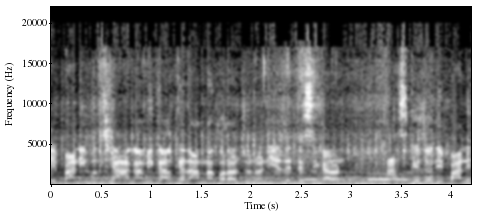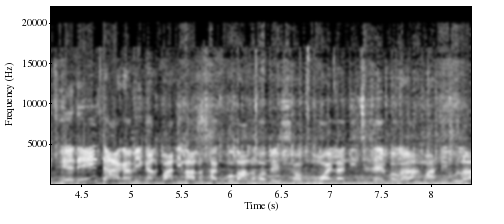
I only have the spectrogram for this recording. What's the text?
এই পানি হচ্ছে আগামীকালকে রান্না করার জন্য নিয়ে যেতেছি, কারণ আজকে যদি পানি থুয়ে দেয় তা আগামীকাল পানি ভালো থাকব, ভালোভাবে সব ময়লা নিচে যাইবো গা, মাটিগুলা।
